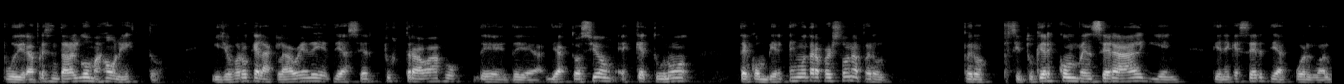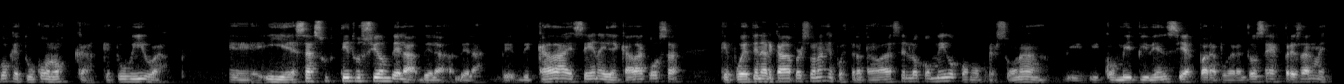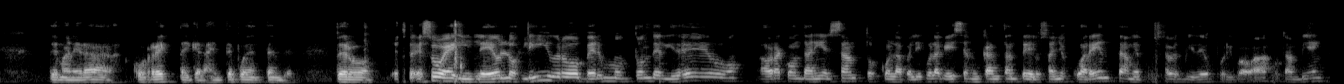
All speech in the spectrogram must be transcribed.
pudiera presentar algo más honesto. Y yo creo que la clave de, hacer tus trabajos de, de actuación es que tú no, te conviertes en otra persona, pero, pero si tú quieres convencer a alguien, tiene que ser de acuerdo algo que tú conozcas, que tú vivas. Eh, y esa sustitución de, la, de, la, de, la, de, cada escena y de cada cosa que puede tener cada personaje, pues trataba de hacerlo conmigo como persona y, con mis vivencias para poder entonces expresarme de manera correcta y que la gente pueda entender. Pero eso, eso es, y leo los libros, ver un montón de videos, ahora con Daniel Santos, con la película que hice, es un cantante de los años 40, me puse a ver videos por ahí para abajo también.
